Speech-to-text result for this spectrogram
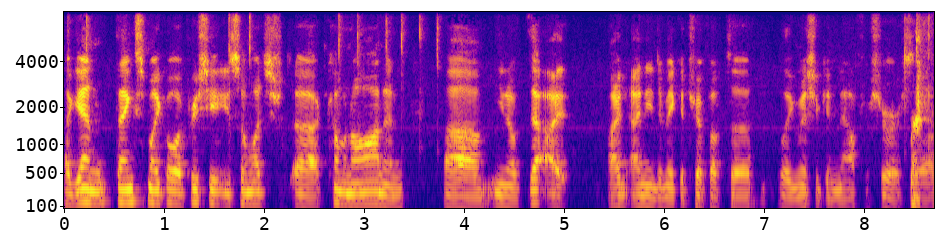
again, thanks, Michael. I appreciate you so much uh, coming on. And um, you know that I, I I need to make a trip up to Lake Michigan now for sure. So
